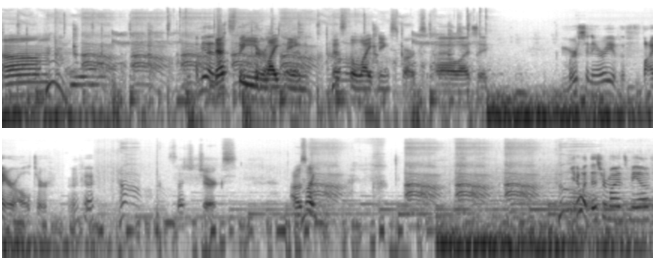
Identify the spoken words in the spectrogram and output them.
Um, I mean, I that's the lightning. That's the lightning sparks. Oh, I see. Mercenary of the Fire Altar. Okay. Such jerks. I was like, You know what this reminds me of?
